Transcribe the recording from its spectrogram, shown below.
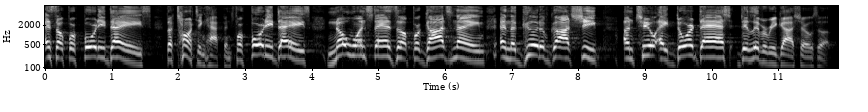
And so for 40 days, the taunting happens. For 40 days, no one stands up for God's name and the good of God's sheep until a DoorDash delivery guy shows up.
